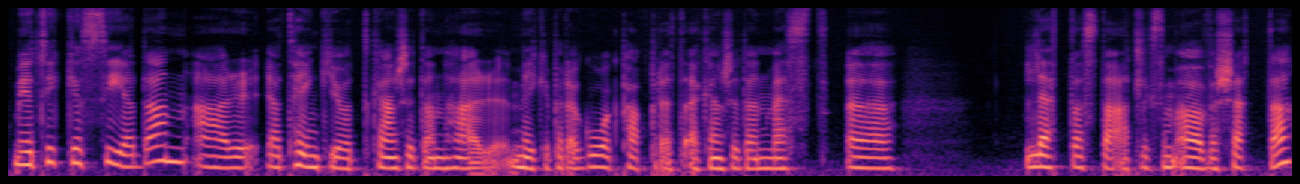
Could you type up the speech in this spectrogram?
Men jag tycker sedan är, jag tänker ju att kanske den här makerpedagogpappret är kanske den mest eh, lättaste att liksom översätta.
